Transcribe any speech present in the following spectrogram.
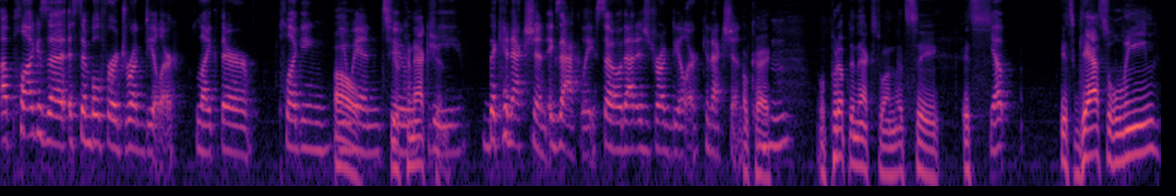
A plug is a, a symbol for a drug dealer. Like they're plugging Oh, you into your connection. the the connection. Exactly. So that is drug dealer connection. Okay. We'll put up the next one. Let's see. It's Mm-hmm. Yep. it's gasoline.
